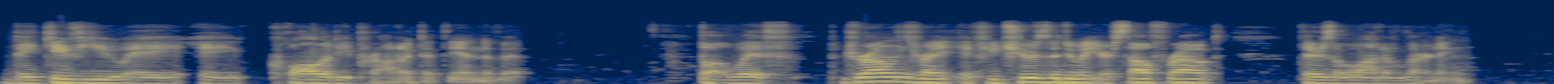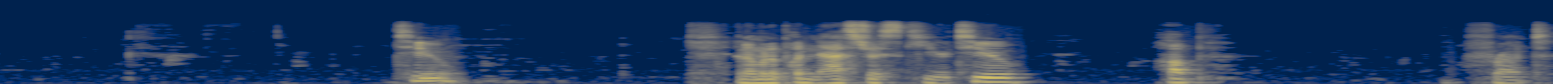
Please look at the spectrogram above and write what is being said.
they give you a, a quality product at the end of it. But with drones, right, if you choose the do it yourself route, there's a lot of learning. Two, and I'm going to put an asterisk here too, up front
